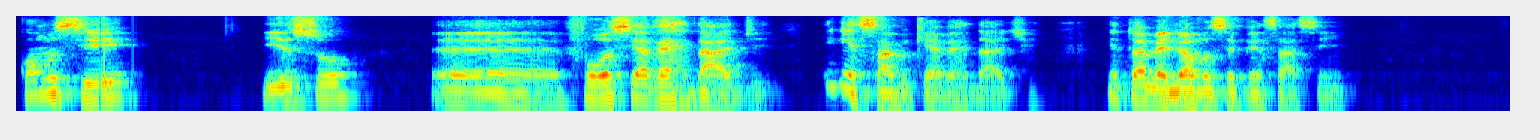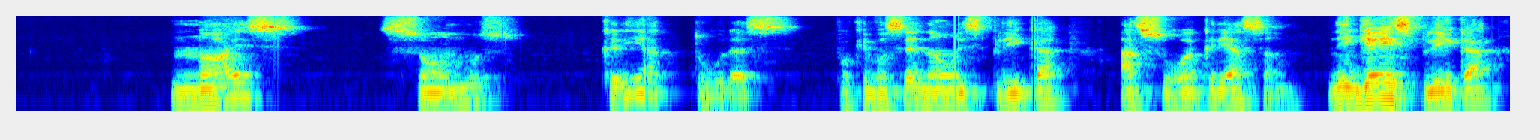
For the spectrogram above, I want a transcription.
como se isso é, fosse a verdade. Ninguém sabe o que é verdade. Então é melhor você pensar assim. Nós somos criaturas, porque você não explica a sua criação. Ninguém explica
